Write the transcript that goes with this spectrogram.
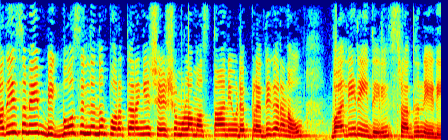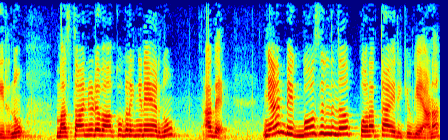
അതേസമയം ബിഗ് ബോസിൽ നിന്നും പുറത്തിറങ്ങിയ ശേഷമുള്ള മസ്താനിയുടെ പ്രതികരണവും വലിയ രീതിയിൽ ശ്രദ്ധ നേടിയിരുന്നു. മസ്താനിയുടെ വാക്കുകൾ ഇങ്ങനെയായിരുന്നു. അതെ ഞാൻ ബിഗ് ബോസിൽ നിന്ന് പുറത്തായിരിക്കുകയാണ്.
